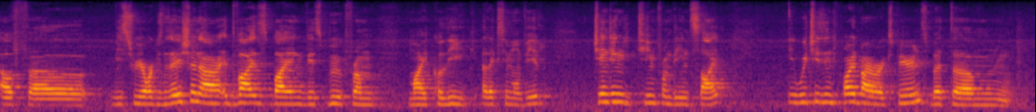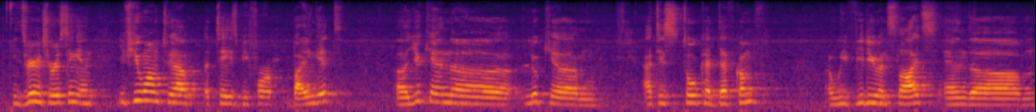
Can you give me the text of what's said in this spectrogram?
of uh, this reorganization, I advise buying this book from my colleague Alexis Monville, Changing the Team from the Inside. which is inspired by our experience, but um, it's very interesting. And if you want to have a taste before buying it, uh, you can uh, look um, at his talk at DevConf uh, with video and slides. And um,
